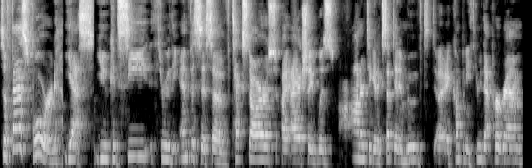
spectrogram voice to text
So fast forward, yes, you could see through the emphasis of Techstars. I, I actually was honored to get accepted and moved uh, a company through that program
